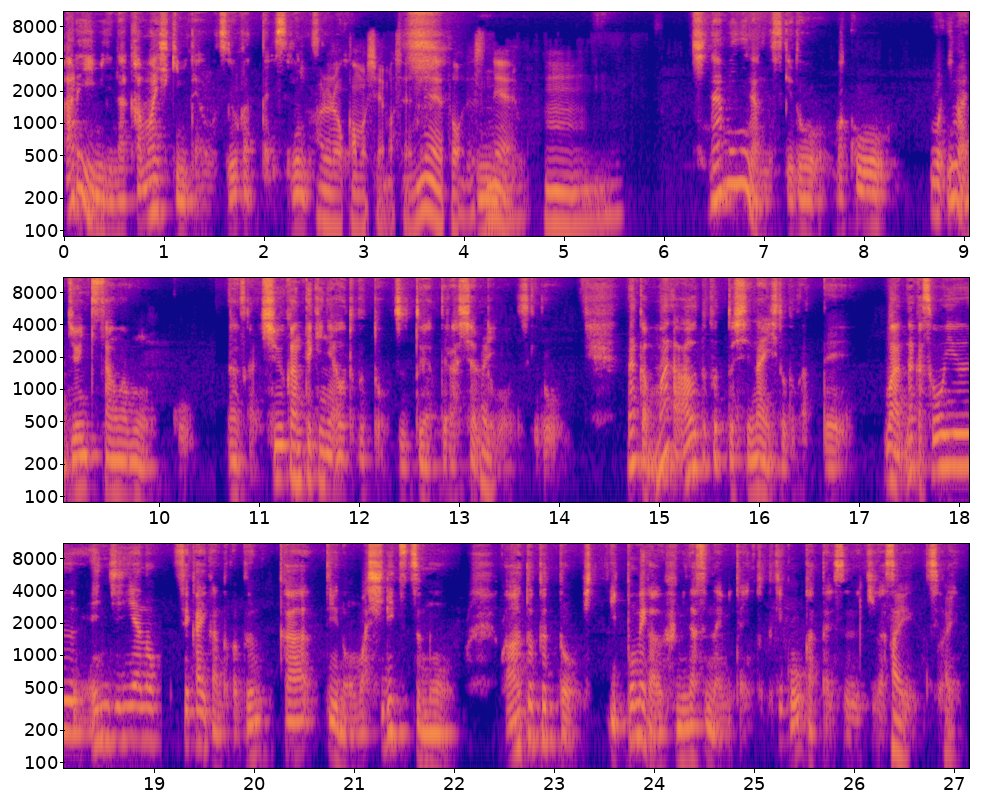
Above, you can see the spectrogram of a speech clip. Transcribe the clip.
ある意味で仲間意識みたいなのも強かったりするんですね。あるのかもしれませんね。そうですね。うん。うん、ちなみになんですけど、まあ、こう、もう今、純一さんはもう、こう、なんですかね、習慣的にアウトプットをずっとやってらっしゃると思うんですけど、はい、なんかまだアウトプットしてない人とかって、まあなんかそういうエンジニアの世界観とか文化っていうのをまあ知りつつも、アウトプット一歩目が踏み出せないみたいな人って結構多かったりする気がするんですよね。はいはい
